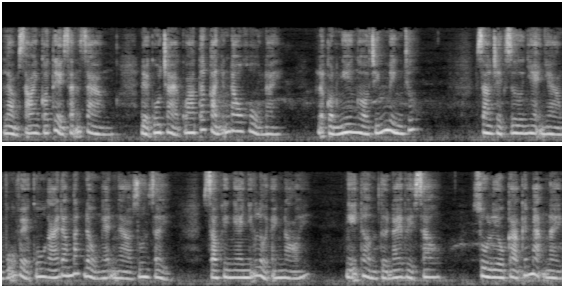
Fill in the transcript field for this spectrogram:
Làm sao anh có thể sẵn sàng để cô trải qua tất cả những đau khổ này, Lại còn nghi ngờ chính mình chứ? Giang Trạch Dư nhẹ nhàng vỗ về cô gái đang bắt đầu nghẹn ngào run rẩy. Sau khi nghe những lời anh nói, Nghĩ thầm từ nay về sau, Dù liều cả cái mạng này,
